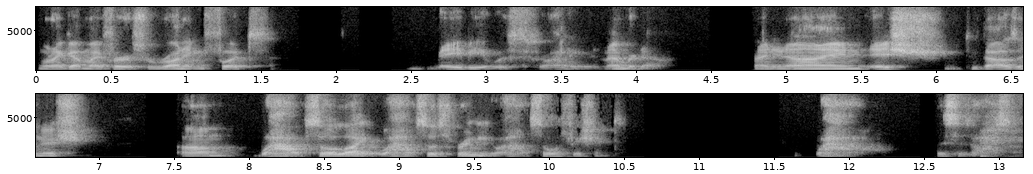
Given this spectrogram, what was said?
When I got my first running foot, maybe it was I don't even remember now, 99 ish, 2000 ish. Um, wow, so light. Wow, so springy. Wow, so efficient. Wow, this is awesome.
